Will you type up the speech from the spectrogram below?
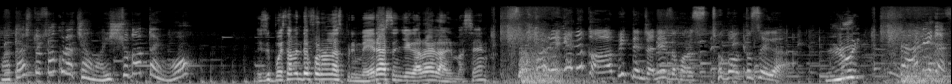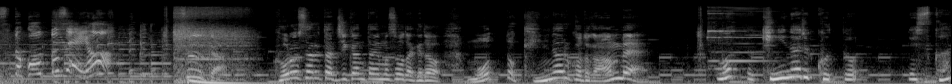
私とさくらちゃんは一緒だったよ。Y supuestamente fueron las primeras en llegar al almacén. それげなくアピってんじゃねえぞこのすっとぼっとせが。¡Lul! 誰がすっとこっとせよ。つうか殺された時間帯もそうだけどもっと気になることがあんべ。もっと気になることですか？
